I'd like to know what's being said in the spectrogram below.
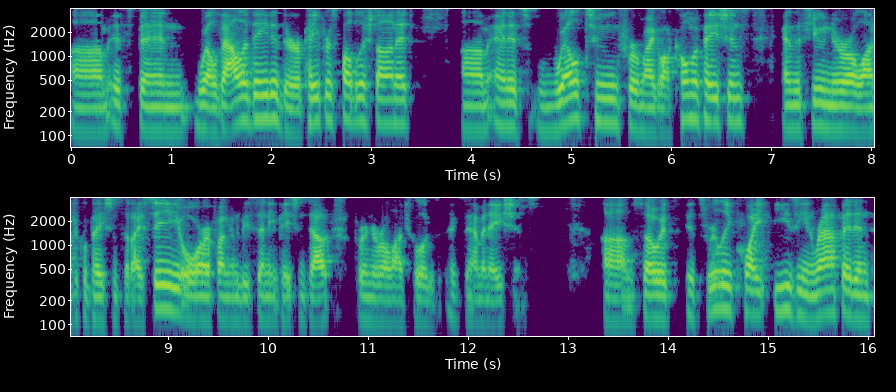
Um, it's been well validated. There are papers published on it, um, and it's well tuned for my glaucoma patients and the few neurological patients that I see, or if I'm going to be sending patients out for neurological examinations. Um, so it's, it's really quite easy and rapid. And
